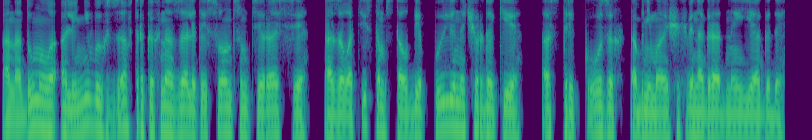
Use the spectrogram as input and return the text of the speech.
Она думала о ленивых завтраках на залитой солнцем террасе, о золотистом столбе пыли на чердаке, о стрекозах, обнимающих виноградные ягоды.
